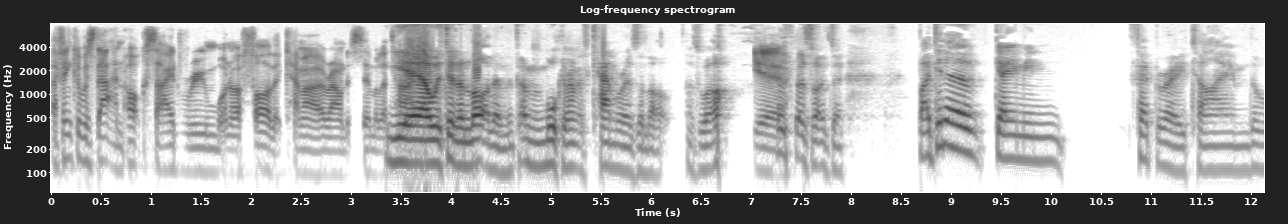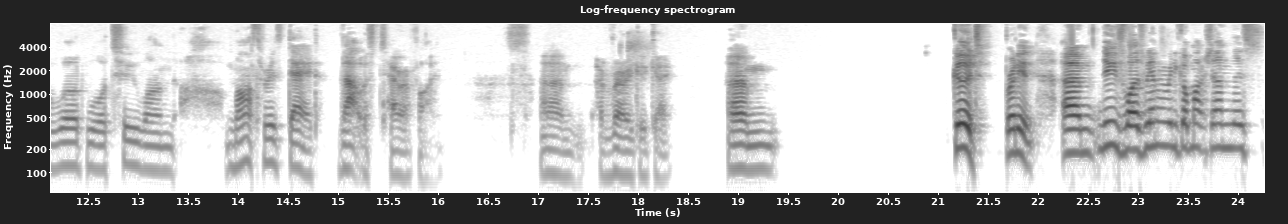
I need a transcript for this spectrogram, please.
I think it was that and Oxide Room 104 that came out around a similar time. Yeah, I was doing a lot of them. I'm walking around with cameras a lot as well. Yeah. That's what I was doing. But I did a game in February time, the World War II one. Oh, Martha is Dead. That was terrifying. Um, a very good game. Um, good, brilliant. Um, news wise, we haven't really got much done. There's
